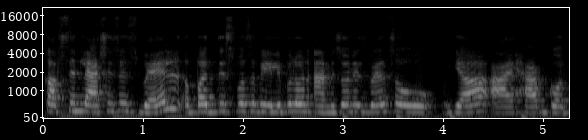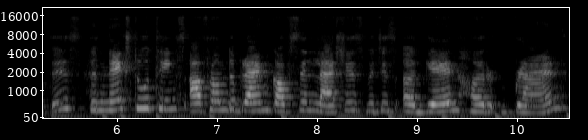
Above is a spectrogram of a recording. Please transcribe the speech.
Cuffs and Lashes as well but this was available on Amazon as well so yeah I have got this. The next two things are from the brand Cuffs and Lashes which is again her brand.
